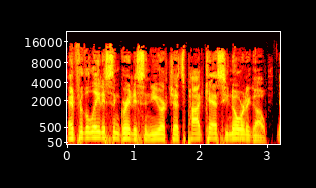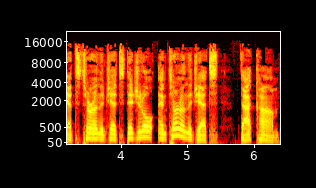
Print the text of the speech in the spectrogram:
And for the latest and greatest in New York Jets podcasts, you know where to go. That's Turn on the Jets Digital and turnonthejets.com.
